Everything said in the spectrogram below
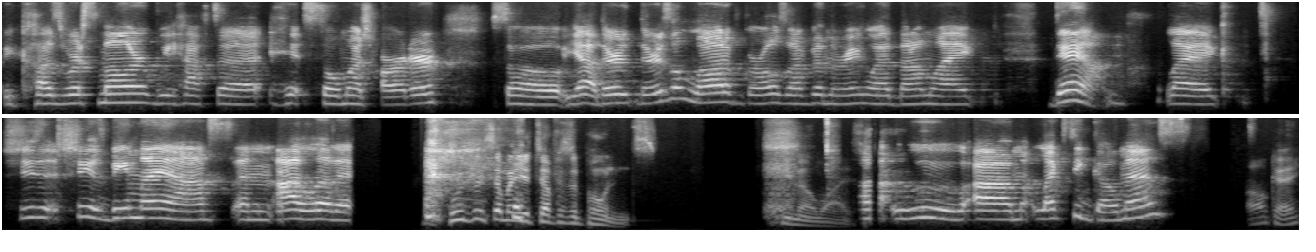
because we're smaller, we have to hit so much harder. So yeah, there there's a lot of girls I've been in the ring with that I'm like, damn, like she's she is beating my ass and I love it. Who's been some of your toughest opponents, female wise? Uh, ooh, um, Lexi Gomez. okay,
